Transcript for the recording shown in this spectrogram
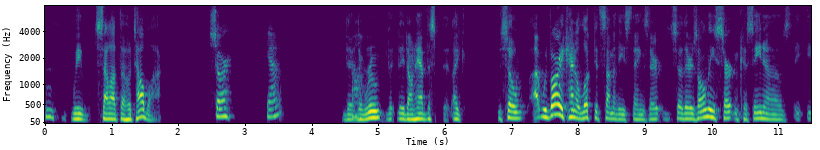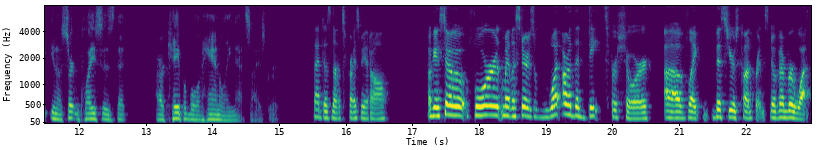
Hmm. we sell out the hotel block Sure. Yeah. the, the room they don't have this like so uh, we've already kind of looked at some of these things there so there's only certain casinos you know certain places that are capable of handling that size group That does not surprise me at all. Okay, so for my listeners, what are the dates for sure of like this year's conference? November what?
